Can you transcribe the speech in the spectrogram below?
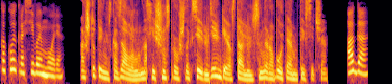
какое красивое море. А что ты не сказала, у нас еще с прошлых серий деньги остались, мы работаем тысяча. Ага.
